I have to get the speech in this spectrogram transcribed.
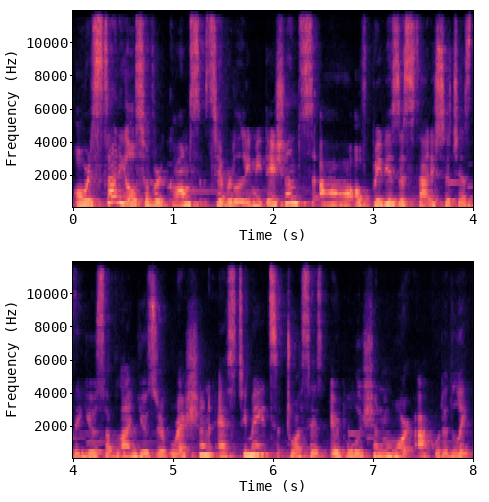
Our study also overcomes several limitations uh, of previous studies, such as the use of land use regression estimates to assess air pollution more accurately.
